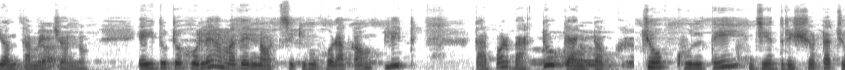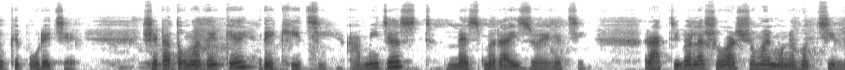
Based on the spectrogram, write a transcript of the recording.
ইয়ন্তামের জন্য। এই দুটো হলে আমাদের নর্থ সিকিম ঘোরা কমপ্লিট তারপর ব্যাক টু গ্যাংটক চোখ খুলতেই যে দৃশ্যটা চোখে পড়েছে, সেটা তোমাদেরকে দেখিয়েছি। আমি জাস্ট মেসমারাইজ হয়ে গেছি। রাত্রিবেলা শোয়ার সময় মনে হচ্ছিল,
